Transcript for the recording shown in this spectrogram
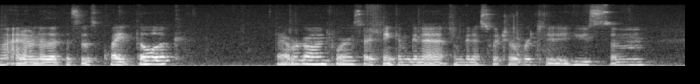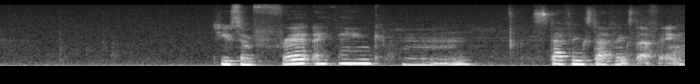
I don't know that this is quite the look going for, so I think I'm gonna I'm gonna switch over to use some to use some frit, I think. Hmm. Stuffing, stuffing, stuffing.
